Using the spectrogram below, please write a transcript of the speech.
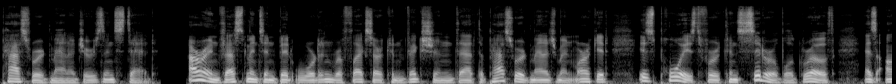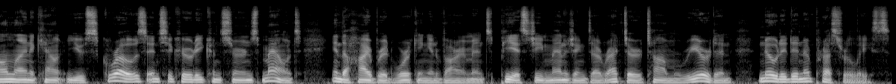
password managers instead. Our investment in Bitwarden reflects our conviction that the password management market is poised for considerable growth as online account use grows and security concerns mount in the hybrid working environment, PSG Managing Director Tom Reardon noted in a press release.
